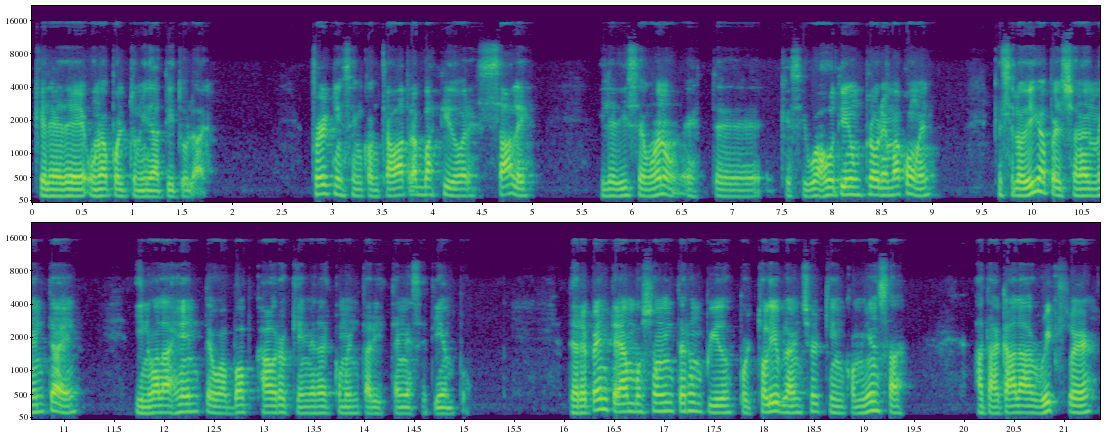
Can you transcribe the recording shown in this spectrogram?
que le dé una oportunidad titular. Ferkin se encontraba tras bastidores, sale y le dice, bueno, este, que si Wahoo tiene un problema con él, que se lo diga personalmente a él y no a la gente o a Bob Cowder, quien era el comentarista en ese tiempo. De repente ambos son interrumpidos por Tolly Blanchard, quien comienza a atacar a Ric Flair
